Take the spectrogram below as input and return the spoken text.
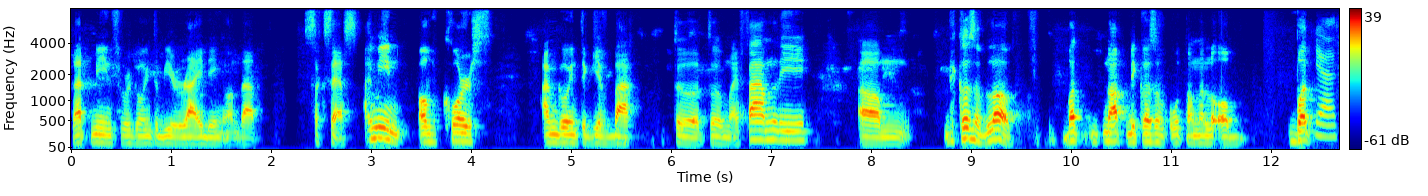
That means we're going to be riding on that success. I mean, of course, I'm going to give back to, to my family um, because of love, but not because of utang na loob. But yes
